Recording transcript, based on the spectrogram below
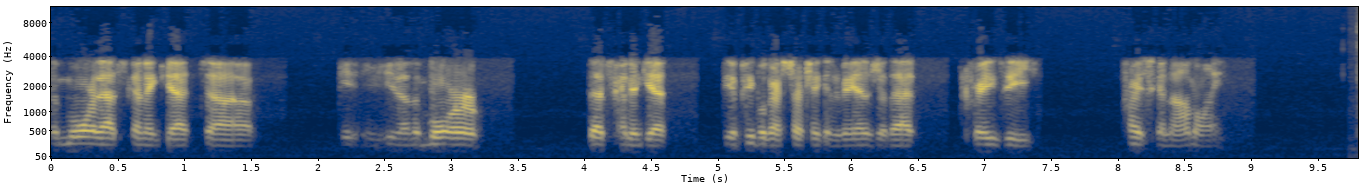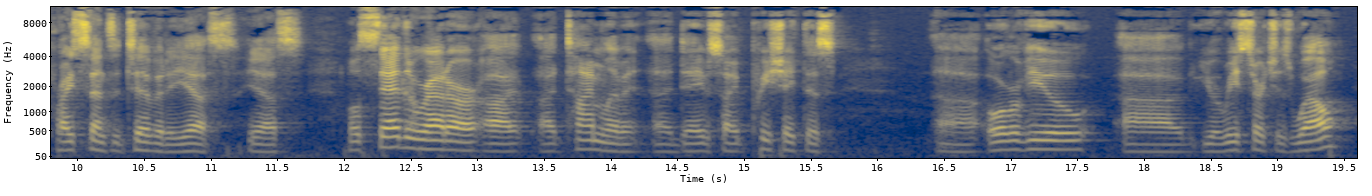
the more that's going to get uh, you know the more that's going to get you know, people going to start taking advantage of that crazy pricing anomaly. Price sensitivity, yes, yes. Well, sadly, we're at our uh, uh, time limit, uh, Dave. So I appreciate this uh, overview, uh, your research as well,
